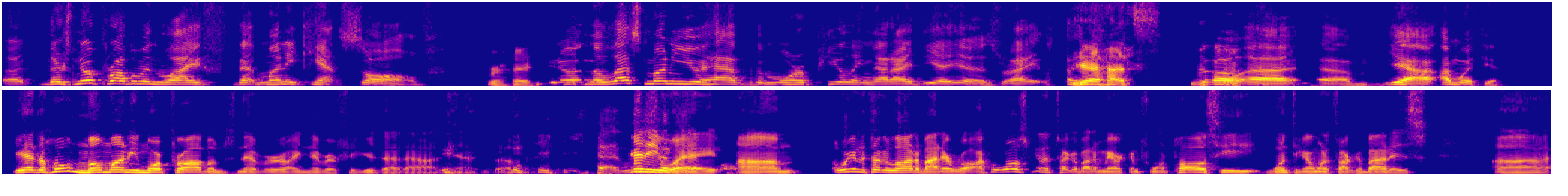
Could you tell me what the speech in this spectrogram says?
uh, there's no problem in life that money can't solve. right. You know, and the less money you have, the more appealing that idea is, right? Like, Yes. So, uh, um, yeah, I'm with you. Yeah, the whole more money, more problems. Never, I never figured that out. Yeah. So. yeah, anyway, um, we're going to talk a lot about Iraq, but we're also going to talk about American foreign policy. One thing I want to talk about is, uh,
